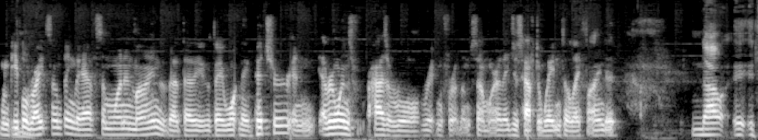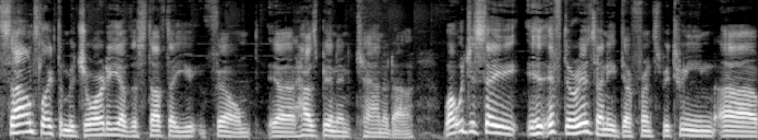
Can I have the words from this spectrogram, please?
when people write something, they have someone in mind that they they want they picture, and everyone has a role written for them somewhere. They just have to wait until they find it. Now, it it sounds like the majority of the stuff that you filmed uh, has been in Canada. What would you say, if there is any difference between uh,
